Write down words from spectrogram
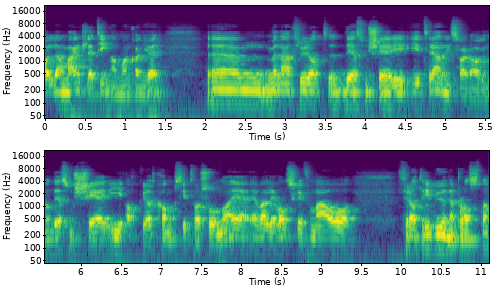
alle de enkle tingene man kan gjøre. Um, men jeg tror at det som skjer i, i treningshverdagen og det som skjer i akkurat kampsituasjoner, er, er veldig vanskelig for meg å fra tribuneplass. da.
